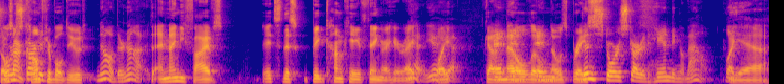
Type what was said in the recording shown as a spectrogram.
Those aren't started- comfortable, dude. No, they're not. The N95s. It's this big concave thing right here, right? Yeah, yeah, White. yeah. Got a And- metal and- little and nose brace. Then stores started handing them out. Like, yeah,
